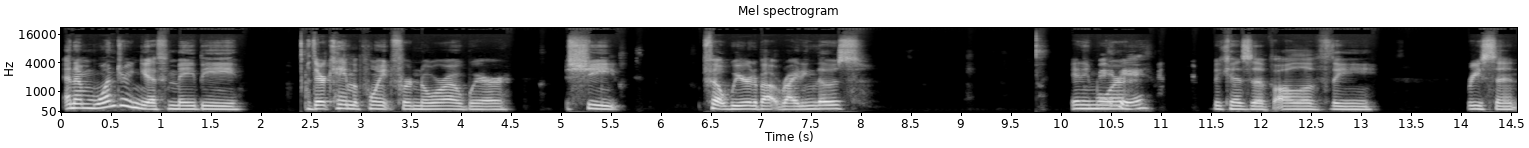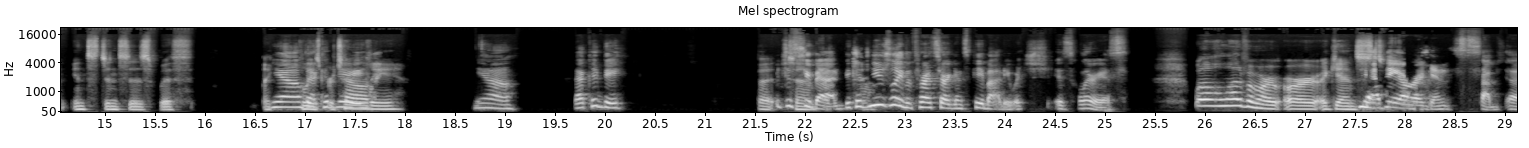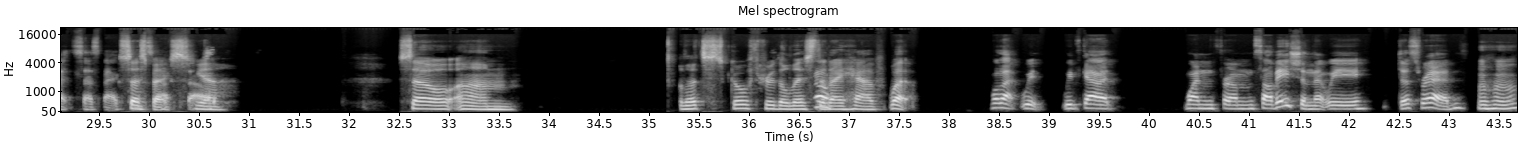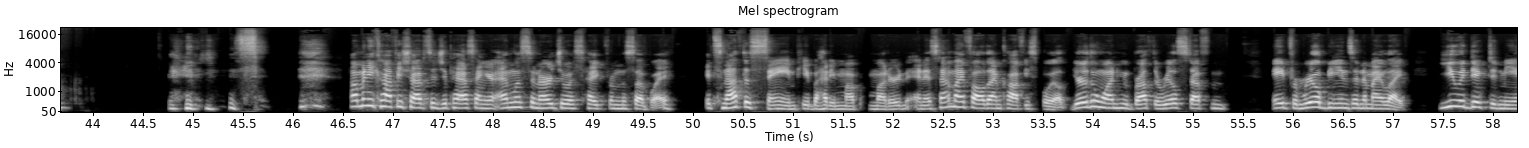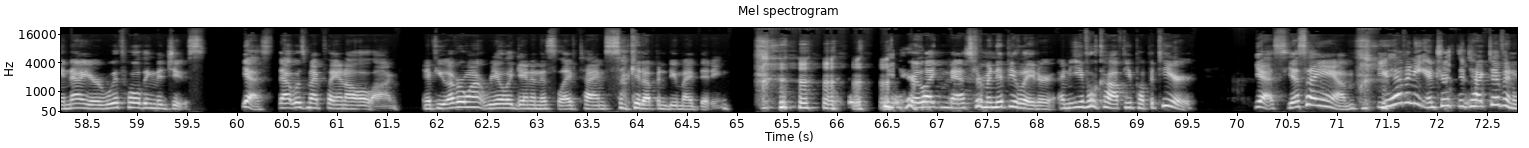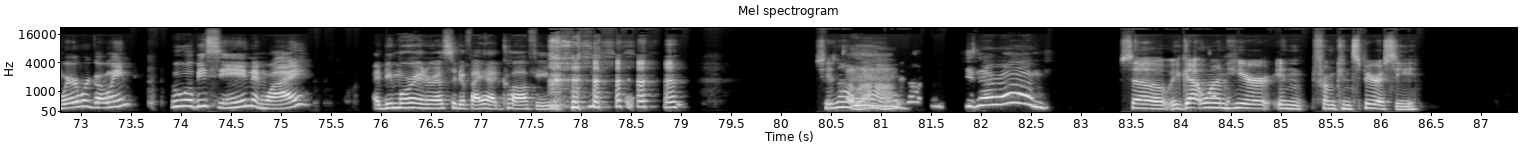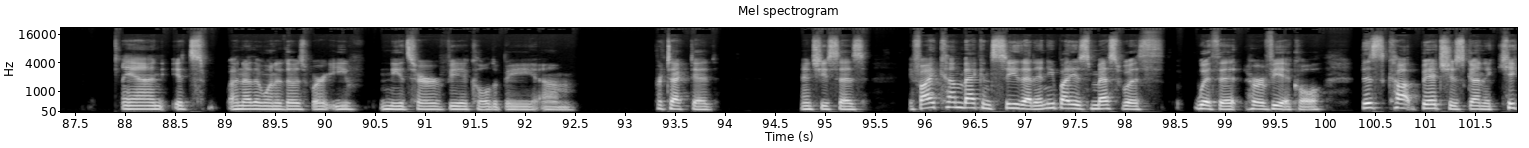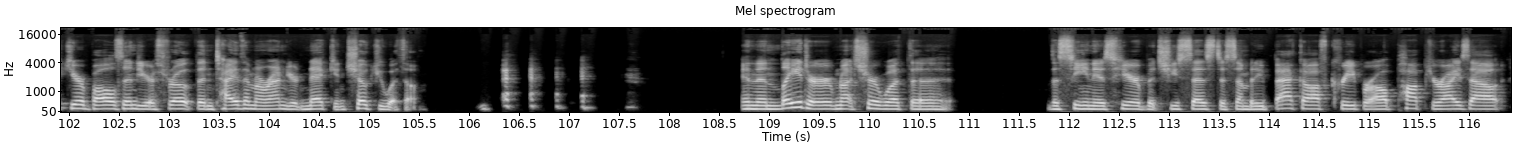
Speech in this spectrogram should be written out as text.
and I'm wondering if maybe there came a point for Nora where she felt weird about writing those anymore Maybe. because of all of the recent instances with like Yeah, that police could be. Yeah, that could be, But which is um, too bad because usually the threats are against Peabody, which is hilarious. Well, a lot of them are are against Yeah, they are against sub, uh, suspects. and stuff, suspects. so. Yeah. So, um, let's go through the list that Oh. I have. What? Well, that, we we've got one from Salvation that we just read. Mm-hmm. How many coffee shops did you pass on your endless and arduous hike from the subway? It's not the same, Peabody mu- muttered, and it's not my fault I'm coffee spoiled. You're the one who brought the real stuff m- made from real beans into my life. You addicted me, and now you're withholding the juice. Yes, that was my plan all along. And if you ever want real again in this lifetime, suck it up and do my bidding. You're like master manipulator, an evil coffee puppeteer. Yes, yes, I am. Do you have any interest, detective, in where we're going? Who will be seen and why? I'd be more interested if I had coffee. She's not wrong. She's not wrong. So we got one here in from conspiracy, and it's another one of those where Eve needs her vehicle to be um, protected, and she says, "If I come back and see that anybody's messed with with it, her vehicle, this cop bitch is gonna kick your balls into your throat, then tie them around your neck and choke you with them." and then later, I'm not sure what the the scene is here, but she says to somebody, back off, creep, or I'll pop your eyes out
